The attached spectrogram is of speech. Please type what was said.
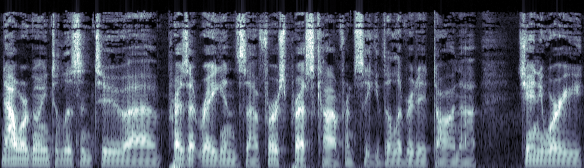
now we're going to listen to uh, President Reagan's uh, first press conference. He delivered it on uh, January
